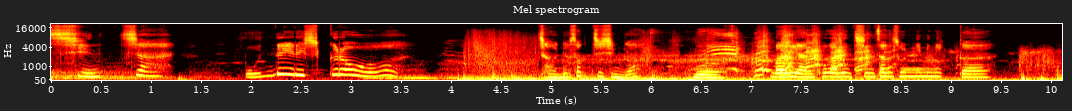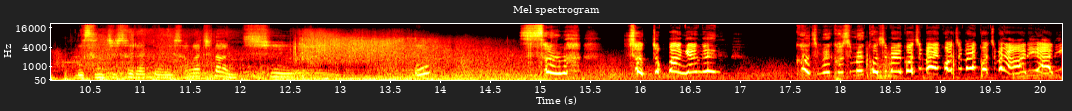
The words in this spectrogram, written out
진짜 뭔데 이리 시끄러워? 저 녀석 짓인가? 뭐 말이 안 통하는 진상 손님이니까 무슨 짓을 해도 이상하진 않지. 저쪽 방향은 거짓말 거짓말 거짓말 거짓말 거짓말 거짓말. 아니 아니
